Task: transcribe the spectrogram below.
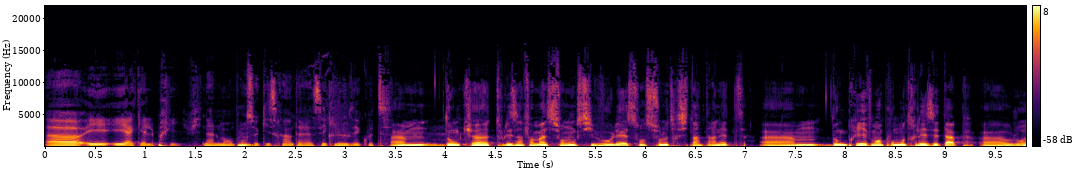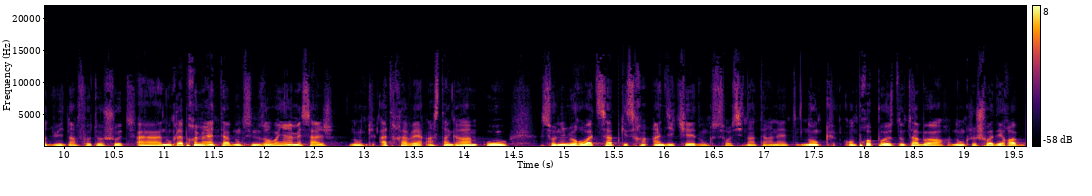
Euh, et, et, à quel prix finalement pour mmh. ceux qui seraient intéressés, qui nous écoutent? Euh, Donc euh, toutes les informations, donc si vous voulez, elles sont sur notre site internet. Donc brièvement pour montrer les étapes aujourd'hui d'un photoshoot. Donc la première étape, donc c'est nous envoyer un message, donc à travers Instagram ou sur le numéro WhatsApp qui sera indiqué donc sur le site internet. Donc on propose tout d'abord donc le choix des robes.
